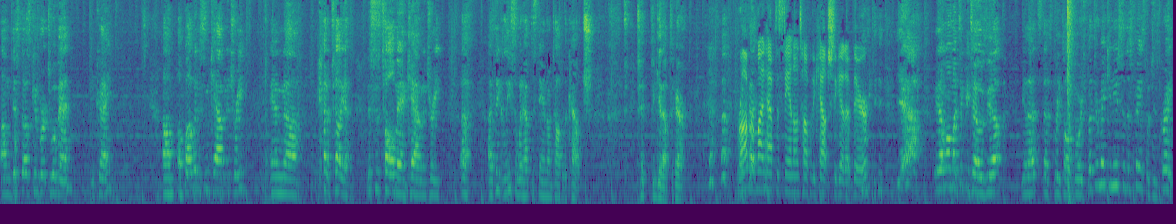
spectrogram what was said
Um, this does convert to a bed. Okay. Um, above it is some cabinetry, and uh, I gotta tell you, this is tall man cabinetry. Uh, I think Lisa would have to stand on top of the couch to, to get up there. Robert might have to stand on top of the couch to get up there. yeah, yeah, I'm on my tippy toes. Yep. Yeah, that's that's pretty tall storage, but they're making use of the space, which is great.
